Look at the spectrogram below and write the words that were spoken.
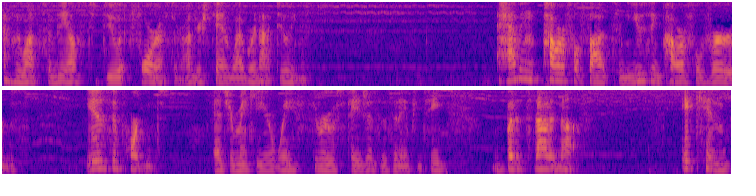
and we want somebody else to do it for us or understand why we're not doing it. Having powerful thoughts and using powerful verbs is important as you're making your way through stages as an amputee, but it's not enough. It can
